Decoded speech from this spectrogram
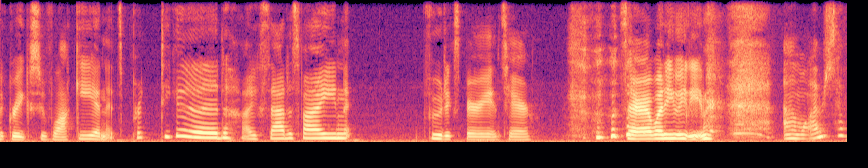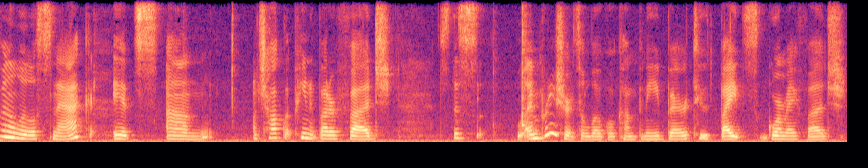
the Greek souvlaki, and it's pretty good. A satisfying food experience here. Sarah, what are you eating? Um, well, I'm just having a little snack. It's um, a chocolate peanut butter fudge. It's this, I'm pretty sure it's a local company, Bear Tooth Bites Gourmet Fudge.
